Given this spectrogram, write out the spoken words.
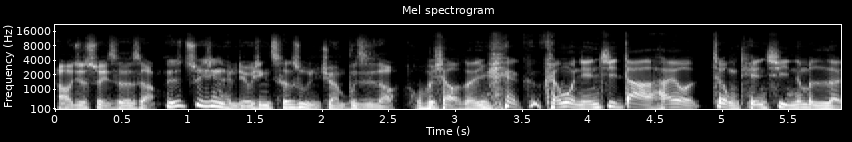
然后就睡车上。可是最近很流行车速，你居然不知道？我不晓得，因为可能我年纪大了，还有这种天气那么冷，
